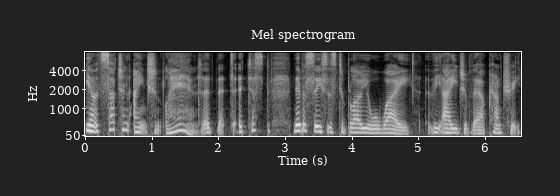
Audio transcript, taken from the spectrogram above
you know, it's such an ancient land. It, it, it just never ceases to blow you away, the age of our country.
